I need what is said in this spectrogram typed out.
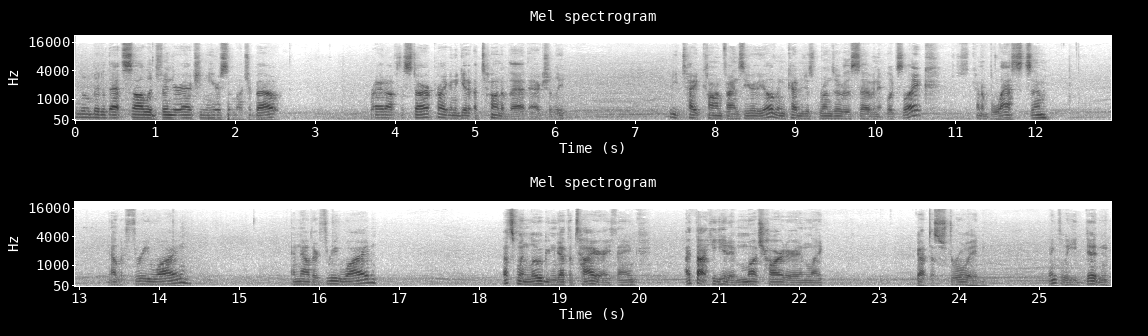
a little bit of that solid fender action you hear so much about. Right off the start, probably going to get a ton of that, actually. Pretty tight confines here. The 11 kind of just runs over the 7, it looks like. Just kind of blasts him. Now they're three wide. And now they're three wide. That's when Logan got the tire, I think. I thought he hit it much harder and, like, got destroyed. Thankfully he didn't.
